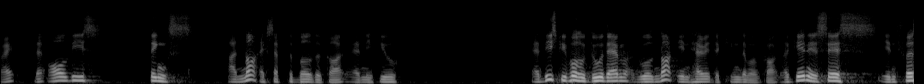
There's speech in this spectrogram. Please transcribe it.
right? That all these things are not acceptable to God, and if you and these people who do them will not inherit the kingdom of God. Again, it says in 1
